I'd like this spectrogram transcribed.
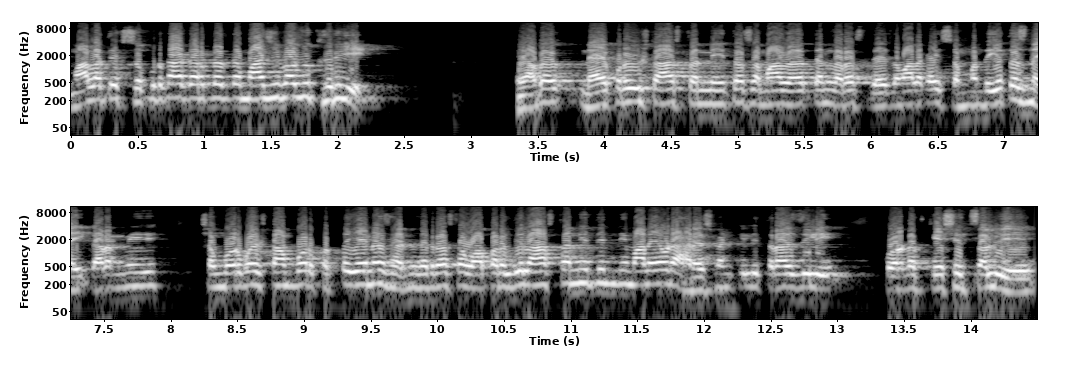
मला ते सपोर्ट काय करतात तर माझी बाजू खरी आहे. आता न्यायप्रविष्ट असताना तसा माझा त्यांना रस्ता मला काही संबंध येतच नाही. कारण मी शंभर रुपये स्टाम्पवर फक्त येण्यासाठी रस्ता वापरायला दिला असताना त्यांनी मला एवढा हॅरेसमेंट केली त्रास दिली. कोर्टात केसेस चालू आहे.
